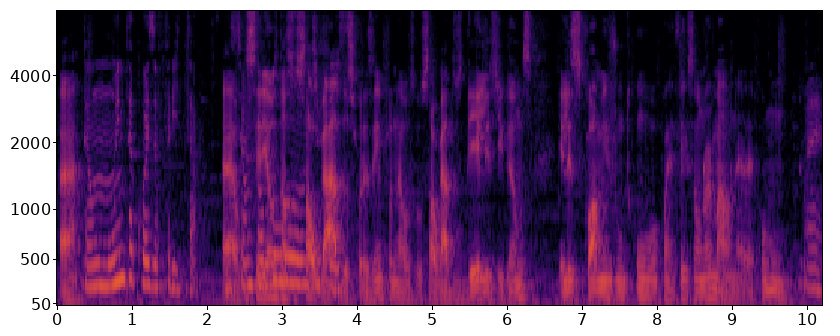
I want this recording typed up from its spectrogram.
É. Então, muita coisa frita. É, Isso o que um seriam os nossos salgados, difícil. por exemplo, né? Os, os salgados deles, digamos, eles comem junto com, com a refeição normal, né? É comum. É.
